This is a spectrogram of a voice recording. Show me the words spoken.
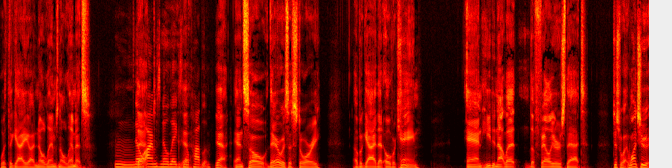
with the guy uh, No Limbs, No Limits. no That- arms, no legs, no problem. Yeah. And so there was a story of a guy that overcame and he did not let the failures that just why don't you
